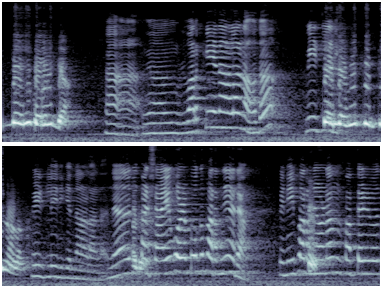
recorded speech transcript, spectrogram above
ഇല്ല ഇനി കുറവില്ല. വർക്ക് ചെയ്യുന്ന ആളാണോ അതോ വീട്ടിലിരിക്കുന്ന ആളാണ്. വീട്ടിലിരിക്കുന്ന ആളാണ്. ഞാനൊരു കഷായ കുഴപ്പമൊക്കെ പറഞ്ഞു തരാം പിന്നെ ഈ പറഞ്ഞോണം പത്തെഴുപത്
